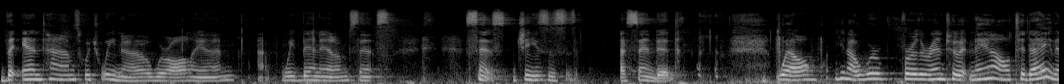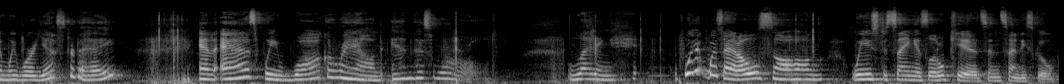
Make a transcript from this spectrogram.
the end times, which we know we're all in, we've been in them since, since Jesus ascended. Well, you know, we're further into it now today than we were yesterday. And as we walk around in this world, letting, what was that old song we used to sing as little kids in Sunday school?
